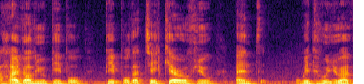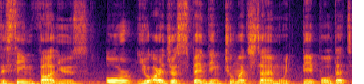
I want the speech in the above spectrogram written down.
high value people, people that take care of you, and with who you have the same values? Or you are just spending too much time with people that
